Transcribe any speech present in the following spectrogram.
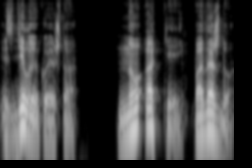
Сделаю кое-что. Ну окей, подожду.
